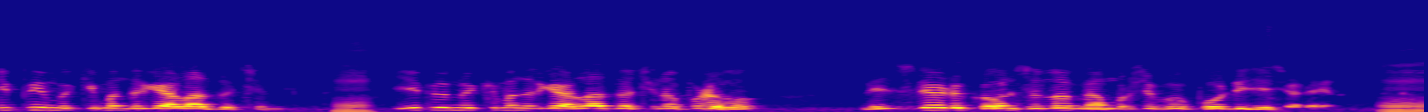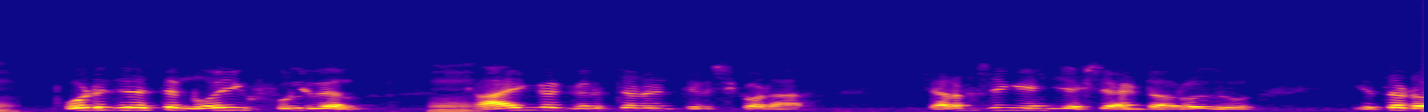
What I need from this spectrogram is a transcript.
ఈపీ ముఖ్యమంత్రిగా వెళ్ళాల్సి వచ్చింది. ఈపీ ముఖ్యమంత్రిగా వెళ్ళాల్సి వచ్చినప్పుడు లెజిస్లేటివ్ కౌన్సిల్లో మెంబర్షిప్ పోటీ చేశాడు ఆయన. పోటీ చేస్తే నోయింగ్ ఫుల్ వెల్. ఖాయంగా గెలుస్తాడని తెలిసి కూడా శరత్ సింగ్ ఏం చేశాడంటే ఆ రోజు ఇతడు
